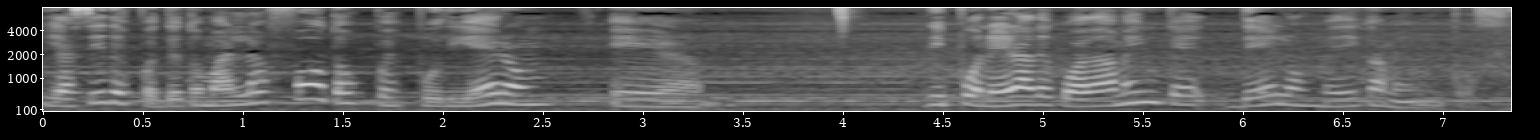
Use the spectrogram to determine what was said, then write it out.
Y así después de tomar las fotos, pues pudieron eh, disponer adecuadamente de los medicamentos.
